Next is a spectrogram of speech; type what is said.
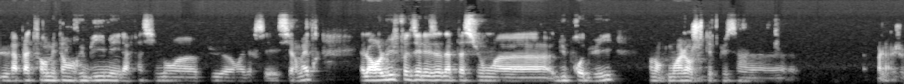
la plateforme était en Ruby, mais il a facilement euh, pu s'y remettre. Alors lui faisait les adaptations du produit, donc moi alors j'étais plus voilà, je,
